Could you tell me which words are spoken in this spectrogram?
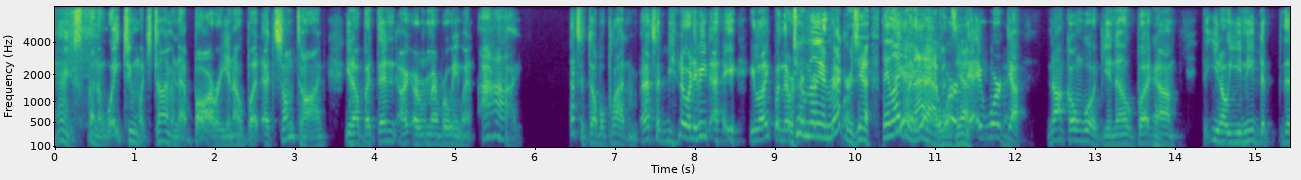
Yeah, you're spending way too much time in that bar, you know. But at some time, you know. But then I, I remember when he went, ah, that's a double platinum. That's a, you know what I mean? he liked when there were Two million records. Yeah, they like when that happens. It worked, yeah. it worked out. Knock on wood, you know. But Yeah. um, you know, you need the, the,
